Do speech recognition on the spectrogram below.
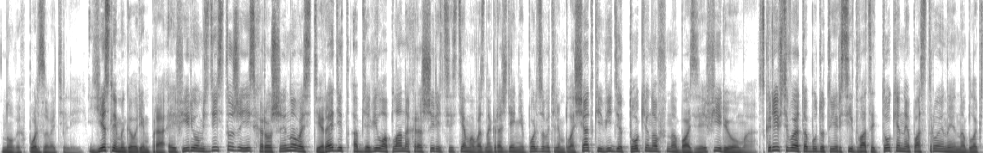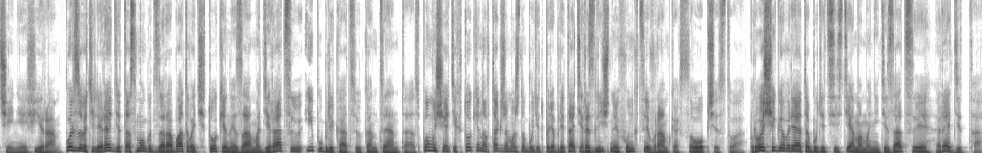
новых пользователей. Если мы говорим про эфириум, здесь тоже есть хорошие новости. Reddit объявил о планах расширить систему вознаграждений пользователям площадки в виде токенов на базе эфириума. Скорее всего, это будут ERC-20 токены, построенные на блокчейне эфира. Пользователи Reddit смогут зарабатывать токены за модерацию и публикацию контента. С помощью этих токенов также можно будет приобретать различные функции в рамках сообщества. Проще говоря, это будет система монетизации Reddit.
